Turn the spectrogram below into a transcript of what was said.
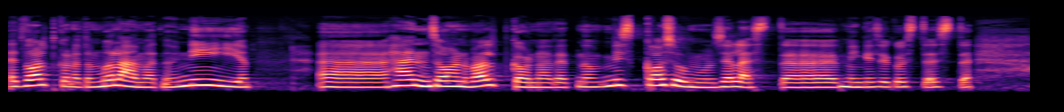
need valdkonnad on mõlemad no nii äh, hands-on valdkonnad, et no mis kasu mul sellest äh, mingisugustest äh, Äh,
